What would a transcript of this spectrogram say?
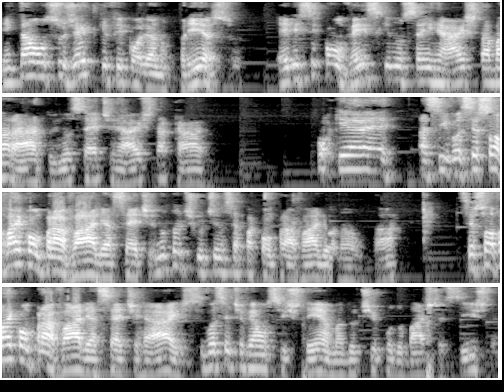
Então, o sujeito que fica olhando o preço, ele se convence que no cem reais está barato e no sete reais está caro. Porque, assim, você só vai comprar vale a sete... Não estou discutindo se é para comprar vale ou não, tá? Você só vai comprar vale a sete reais se você tiver um sistema do tipo do Basta System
